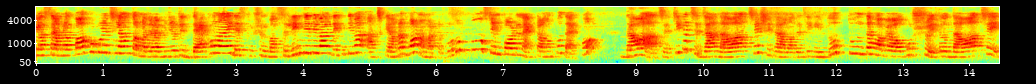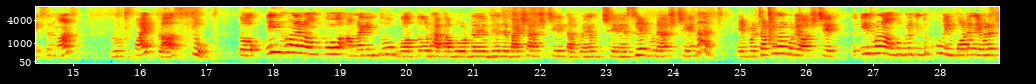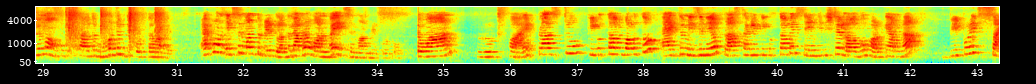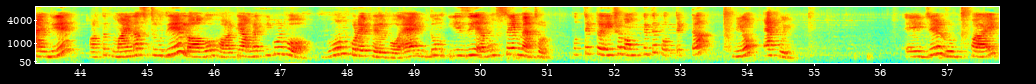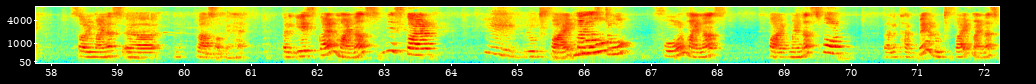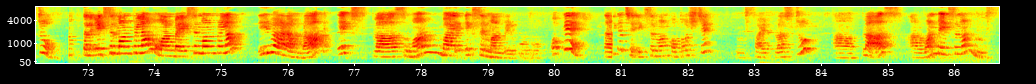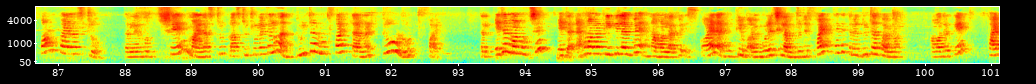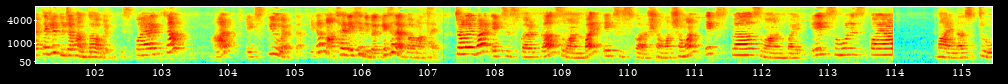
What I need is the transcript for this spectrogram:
ক্লাসে আমরা ক খ করেছিলাম তোমরা যারা ভিডিওটি দেখো নাই ডেসক্রিপশন বক্সে লিংক দিয়ে দিবা, দেখে দিবা। আজকে আমরা গ নাম্বারটা করব। মোস্ট ইম্পর্টেন্ট একটা অঙ্ক দেখো, দেওয়া আছে, ঠিক আছে? যা দেওয়া আছে, সেটা আমাদেরকে কিন্তু তুলতে হবে অবশ্যই। তো দেওয়া আছে x এর মান রুট ফাইভ প্লাস টু তো এই ধরনের অঙ্ক আমরা কিন্তু গত ঢাকা বোর্ড, দুই হাজার বাইশে আসছে, তারপরে হচ্ছে সিলেট বোর্ডে আসছে হ্যাঁ? এরপর চট্টগ্রাম বোর্ডে আসছে। তো এই ধরনের অঙ্কগুলো কিন্তু খুব ইম্পর্টেন্ট এবারের জন্য অঙ্কগুলো আমাদের মনোযোগ দিয়ে করতে হবে। এখন x এর মান তো বের করলাম, তাহলে আমরা ওয়ান বাই এক্সের মান বের করব। One root five plus two কি করতে হবে বলো তো একদম ইজি নিয়ম প্লাস থাকলে কি করতে হবে? সেম জিনিসটা লব ও হরকে আমরা বিপরীত সাইন দিয়ে, অর্থাৎ মাইনাস টু দিয়ে লব ও হরকে আমরা কি করব? গুণ করে ফেলব। একদম ইজি এবং সেম মেথড প্রত্যেকটা এইসব অঙ্ক ক্ষেত্রে প্রত্যেকটা নিয়ম একই এই যে root five sorry minus plus হবে হ্যাঁ। তাহলে A square minus B square root five minus two four minus five minus four তাহলে থাকবে রুট ফাইভ মাইনাস টু তাহলে এক্সের মান পেলাম ওয়ান বাই এক্সের মান পেলাম। এবার আমরা এক্স প্লাস ওয়ান বাই এক্সের মান বের করব। ওকে ঠিক আছে এক্সের মান কত আসছে? Root five plus two plus R one by এক্সের মান রুট ফাইভ মাইনাস টু তাহলে হচ্ছে মাইনাস টু প্লাস টু চলে গেল, আর দুইটা রুট ফাইভ তার মানে টু রুট ফাইভ তাহলে এটার মান হচ্ছে এটা। এখন আমার কি কি লাগবে? এখন আমার লাগবে স্কোয়ার এবং কিউব আমি বলেছিলাম, যদি ফাইভ থাকে তাহলে দুইটা হবে না। আমাদেরকে ফাইভ থাকলে দুইটা ভাঙতে হবে। স্কোয়ার একটা আর এক্স কিউব একটা। এটা মাথায় রেখে দিবে। রেখে রাখবা মাথায়। চলো এবার X square plus one by X square সমান সমান X plus one by X whole square minus two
